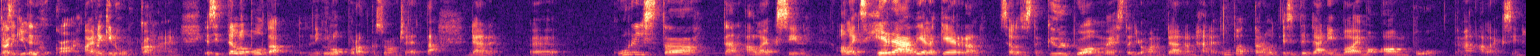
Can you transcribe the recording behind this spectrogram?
Ja Ainakin sitten- uhkaa, että- Ainakin uhkaa näin. Ja sitten lopulta niin kuin loppuratkaisu on se, että Dan kuristaa tämän Alexin. Alex herää vielä kerran sellaisesta kylpyammeesta, johon Dan on hänet upottanut, ja sitten Danin vaimo ampuu tämän Alexin.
